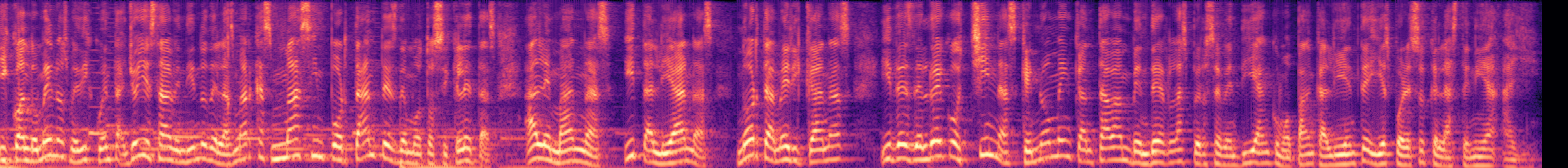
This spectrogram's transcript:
Y cuando menos me di cuenta, yo ya estaba vendiendo de las marcas más importantes de motocicletas, alemanas, italianas, norteamericanas y desde luego chinas que no me encantaban venderlas, pero se vendían como pan caliente y es por eso que las tenía allí.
